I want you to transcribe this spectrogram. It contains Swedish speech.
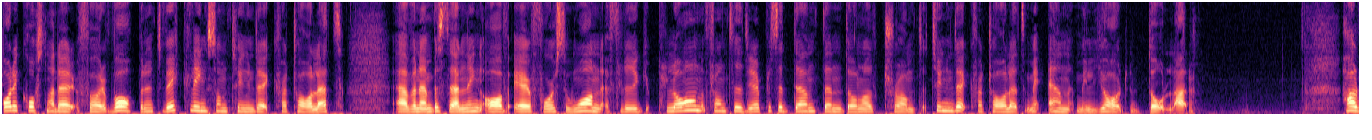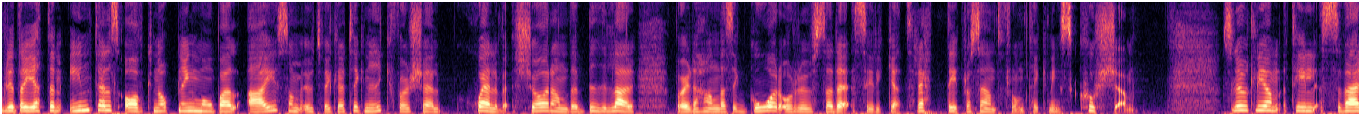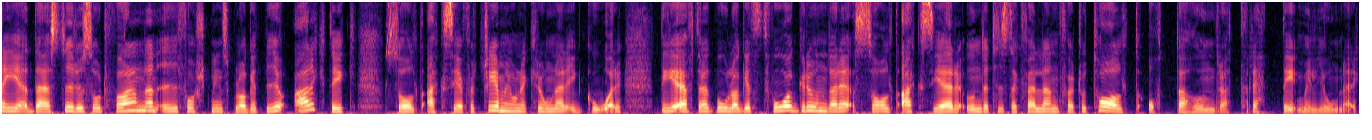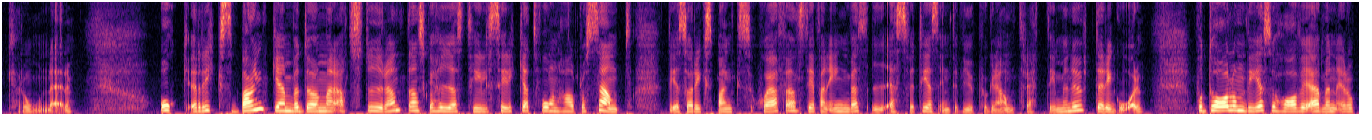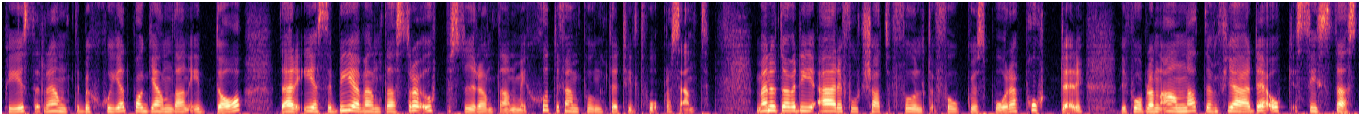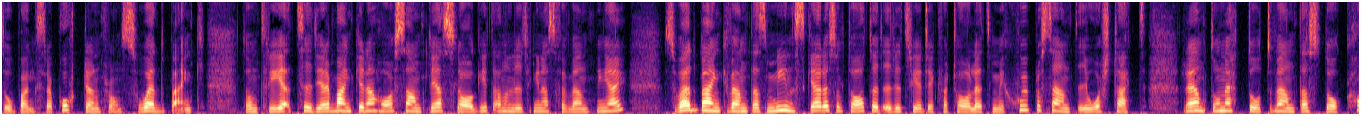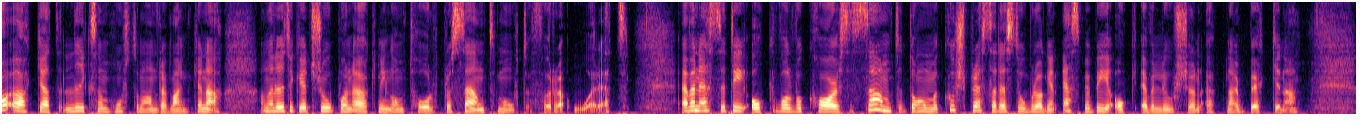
Var det kostnader för vapenutveckling som tyngde kvartalet. Även en beställning av Air Force One-flygplan från tidigare presidenten Donald Trump tyngde kvartalet med en miljard dollar. Halvledarjätten Intels avknoppning Mobile Eye som utvecklar teknik för självkörande bilar började handlas igår och rusade cirka 30% från teckningskursen. Slutligen till Sverige där styrelseordföranden i forskningsbolaget BioArctic sålt aktier för 3 miljoner kronor igår. Det efter att bolagets två grundare sålt aktier under tisdagskvällen för totalt 830 miljoner kronor. Och Riksbanken bedömer att styrräntan ska höjas till cirka 2,5% Det sa riksbankschefen Stefan Ingves i SVTs intervjuprogram 30 minuter igår. På tal om det så har vi även europeiskt räntebesked på agendan idag där ECB väntas dra upp styrräntan med 75 punkter till 2% Men utöver det är det fortsatt fullt fokus på rapporter. Vi får bland annat den fjärde och sista storbanksrapporten från Swedbank. De tre tidigare bankerna har samtliga Nordea slagit analytikernas förväntningar. Swedbank väntas minska resultatet i det tredje kvartalet med 7% i årstakt. Räntonettot väntas dock ha ökat liksom hos de andra bankerna. Analytiker tror på en ökning om 12% mot förra året. Även Essity och Volvo Cars samt de kurspressade storbolagen SBB och Evolution öppnar böckerna.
